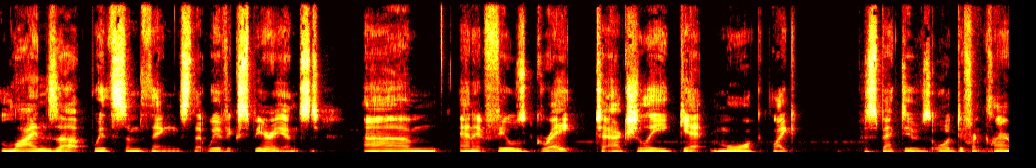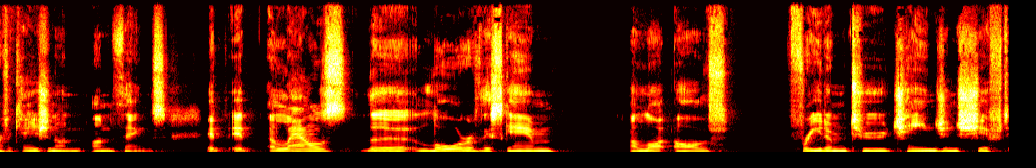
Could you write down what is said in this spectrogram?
lines up with some things that we've experienced um, and it feels great to actually get more like perspectives or different clarification on on things. It it allows the lore of this game a lot of freedom to change and shift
